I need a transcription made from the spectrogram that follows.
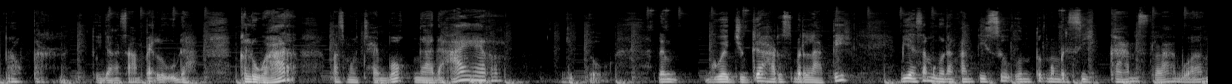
proper gitu. Jangan sampai lo udah keluar pas mau cebok nggak ada air gitu. Dan gue juga harus berlatih biasa menggunakan tisu untuk membersihkan setelah buang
